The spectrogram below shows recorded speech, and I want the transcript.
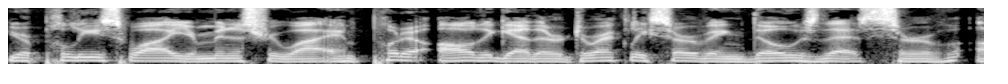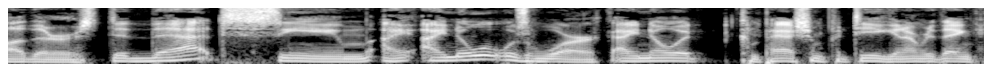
your police why, your ministry why, and put it all together, directly serving those that serve others. Did that seem? I, I know it was work. I know it compassion fatigue and everything.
